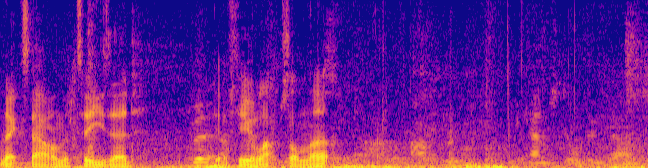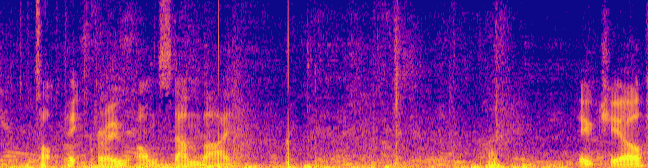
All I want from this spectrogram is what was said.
next out on the TZ. Get a few laps on that. Top pit crew on standby. Uchiyo.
